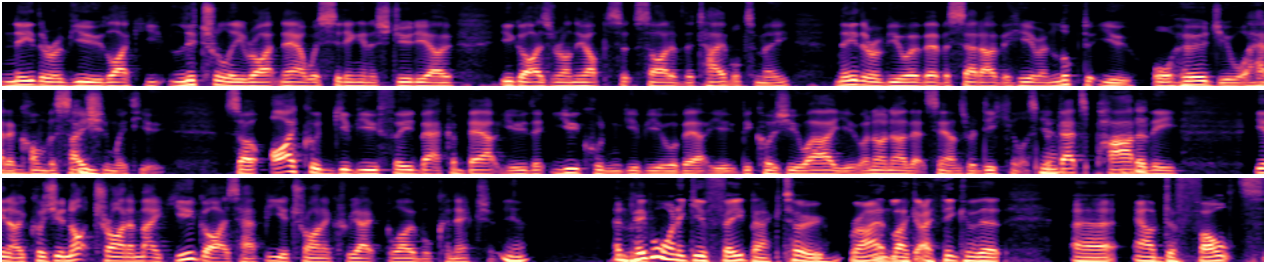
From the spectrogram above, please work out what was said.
neither of you like you, literally right now we're sitting in a studio. You guys are on the opposite side of the table to me. Neither of you have ever sat over here and looked at you or heard you or had a conversation with you. So I could give you feedback about you that you couldn't give you about you because you are you. And I know that sounds ridiculous, Yeah. but that's part of the, you know, because you're not trying to make you guys happy. You're trying to create global connection. Yeah. And people want to give feedback too, right? Mm. Like I think that uh, our defaults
